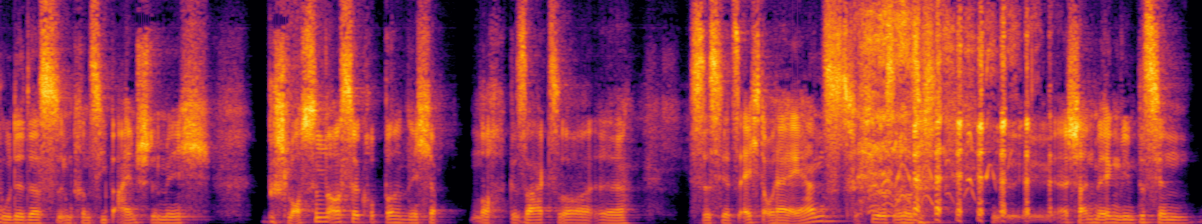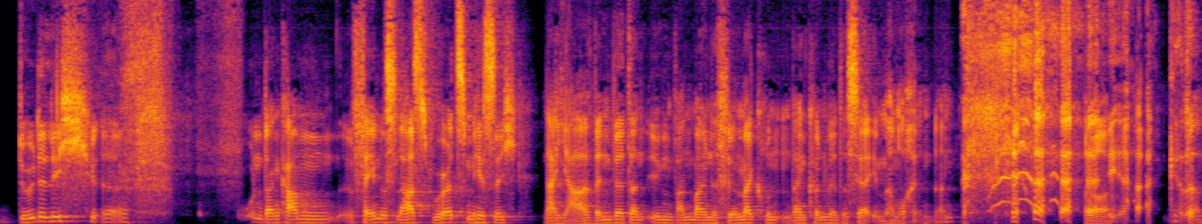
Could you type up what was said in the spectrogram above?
wurde das im Prinzip einstimmig beschlossen aus der Gruppe. Und ich habe noch gesagt, so, äh, ist das jetzt echt euer Ernst? Das erscheint mir irgendwie ein bisschen dödelig. Äh, und dann kam Famous Last Words mäßig, na ja, wenn wir dann irgendwann mal eine Firma gründen, dann können wir das ja immer noch ändern. ja. ja, genau.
